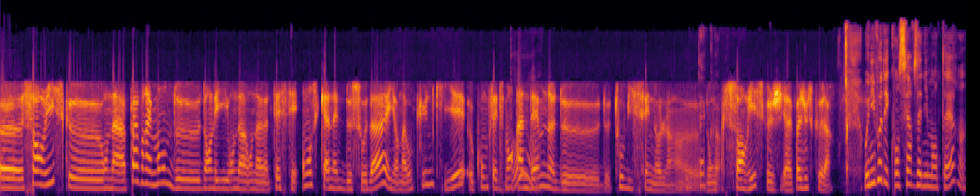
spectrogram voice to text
Euh, sans risque, euh, on n'a pas vraiment de dans les on a on a testé 11 canettes de soda et il y en a aucune qui est euh, complètement indemne de, de tout bisphénol. Hein. Donc sans risque, je n'irai pas jusque là. Au niveau des conserves alimentaires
